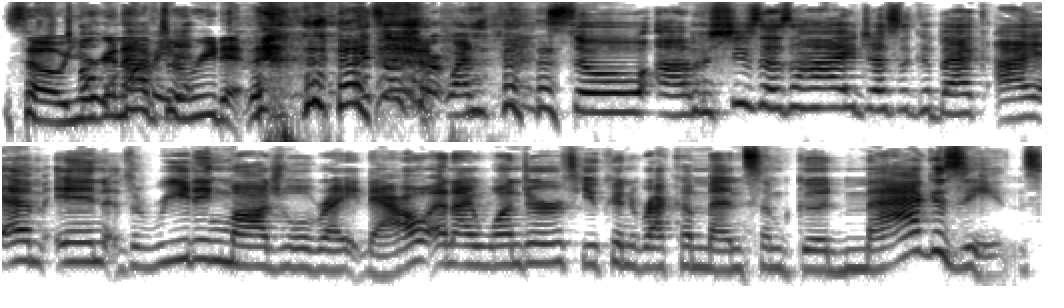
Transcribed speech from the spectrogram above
So you're Oh, going to have to read read it. it's a short one. So um, she says, Hi, Jessica Beck. I am in the reading module right now, and I wonder if you can recommend some good magazines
